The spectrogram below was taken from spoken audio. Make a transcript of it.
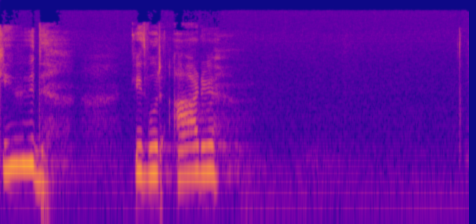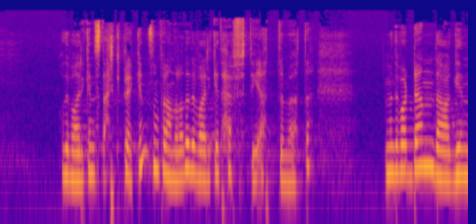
Gud, Gud, hvor er du? Og det var ikke en sterk preken som forandra det, det var ikke et heftig ettermøte. Men det var den dagen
